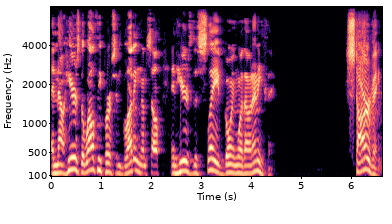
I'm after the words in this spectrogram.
And now here's the wealthy person glutting themselves, and here's the slave going without anything, starving.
